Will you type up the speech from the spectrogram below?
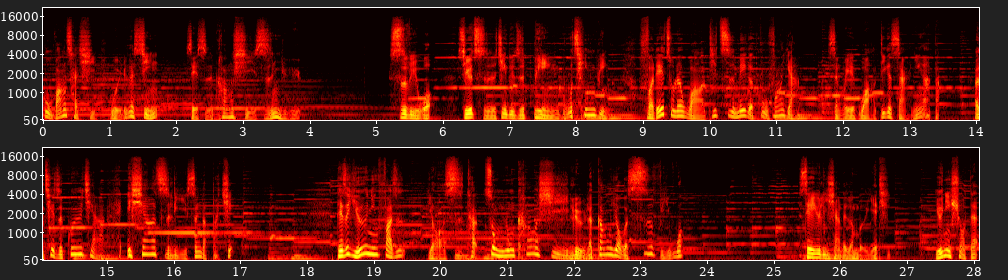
过房出去回了个信，才是康熙嗣女。施维沃就此竟然是平步青云，不但做了皇帝姊妹的过房爷，成为皇帝的上人阿爸，而且是官家一下子连升了八级。但是有人发誓要除脱重用康熙乱了纲要的施维沃。三月里向头的某一天，有人晓得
